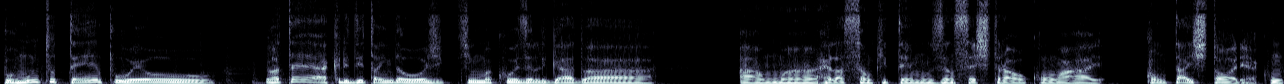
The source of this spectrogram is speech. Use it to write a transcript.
Por muito tempo eu eu até acredito ainda hoje que tinha uma coisa ligada a a uma relação que temos ancestral com a contar história, com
